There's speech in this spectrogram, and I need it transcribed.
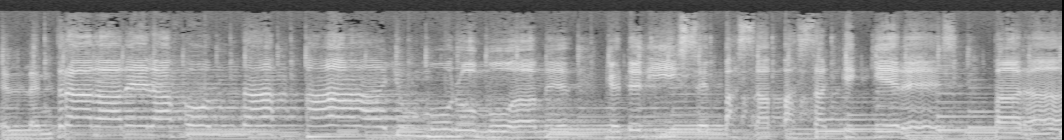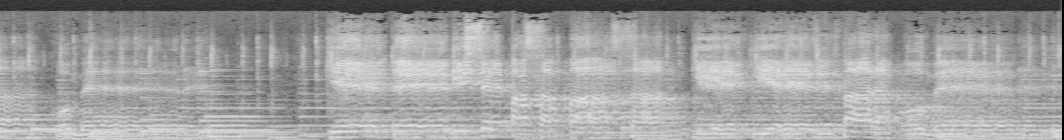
En la entrada de la fonda hay un moro Mohamed que te dice pasa, pasa, ¿qué quieres para comer? Que te dice pasa, pasa, ¿qué quieres para comer?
